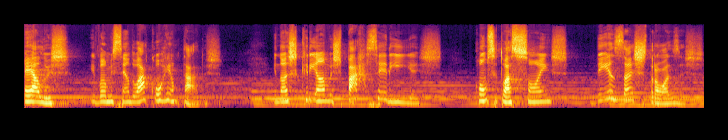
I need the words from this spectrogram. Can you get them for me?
elos e vamos sendo acorrentados. E nós criamos parcerias com situações desastrosas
